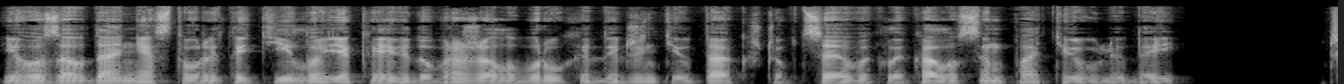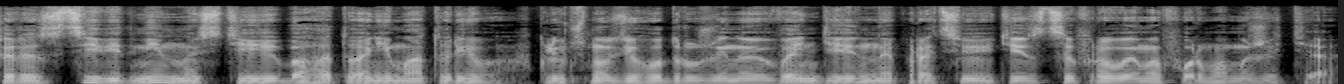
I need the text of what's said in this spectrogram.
Його завдання створити тіло, яке відображало б рухи диджентів так, щоб це викликало симпатію в людей. Через ці відмінності багато аніматорів, включно з його дружиною Венді, не працюють із цифровими формами життя,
